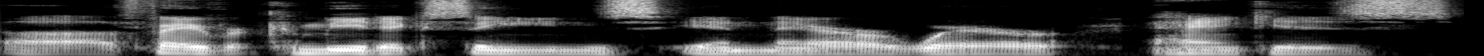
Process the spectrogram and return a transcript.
uh, favorite comedic scenes in there where Hank is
